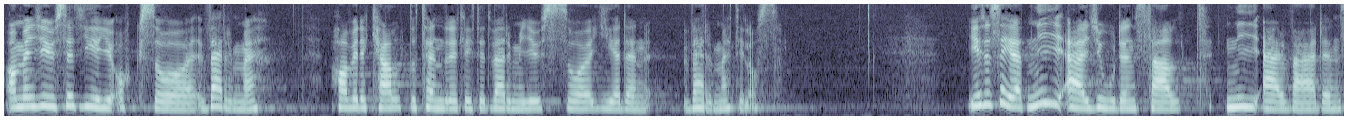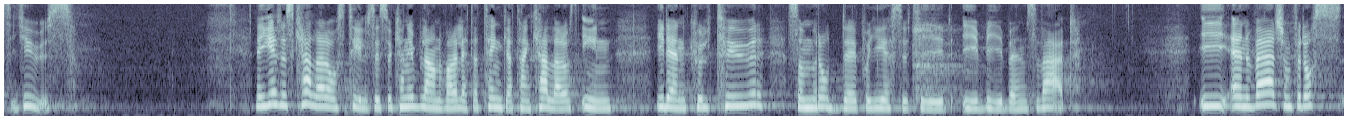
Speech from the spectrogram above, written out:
Ja, men ljuset ger ju också värme. Har vi det kallt och tänder ett litet värmeljus så ger den värme till oss. Jesus säger att ni är jordens salt, ni är världens ljus. När Jesus kallar oss till sig så kan det ibland vara lätt att tänka att han kallar oss in i den kultur som rådde på Jesu tid i Bibelns värld. I en värld som för oss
